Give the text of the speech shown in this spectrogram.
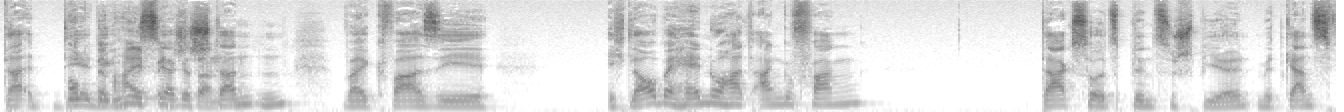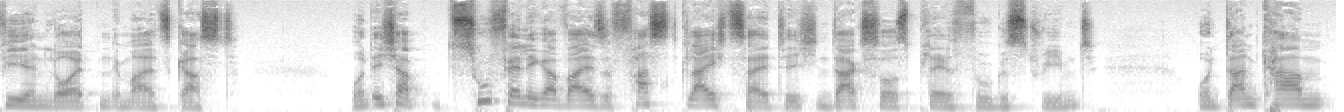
da, DLDU Hype ist ja entstanden. gestanden, weil quasi, ich glaube, Henno hat angefangen, Dark Souls blind zu spielen, mit ganz vielen Leuten immer als Gast. Und ich habe zufälligerweise fast gleichzeitig ein Dark Souls Playthrough gestreamt. Und dann kam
